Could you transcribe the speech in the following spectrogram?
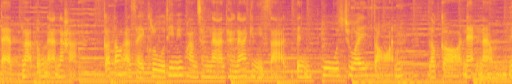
แต่ณตรงนั้นนะคะ ก็ต้องอาศัยครูที่มีความชำนาญทางด้านคณิตศาสตร์ เป็นผู้ช่วยสอน แล้วก็แนะนำใน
